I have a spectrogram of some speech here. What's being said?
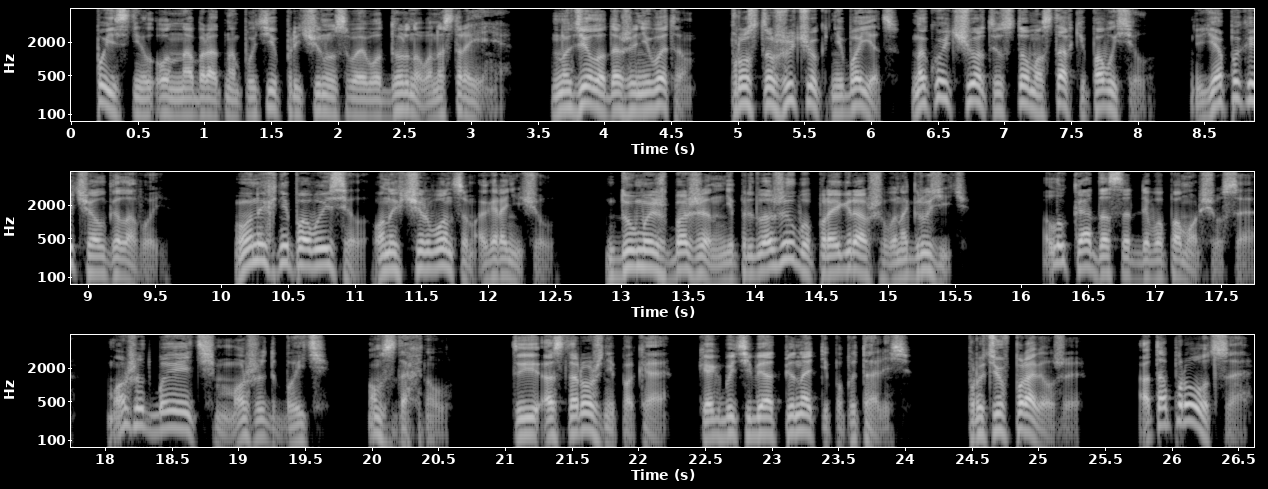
— пояснил он на обратном пути причину своего дурного настроения. «Но дело даже не в этом. Просто жучок не боец. На кой черт из Тома ставки повысил?» Я покачал головой. Он их не повысил, он их червонцем ограничил. Думаешь, Бажен не предложил бы проигравшего нагрузить?» Лука досадливо поморщился. «Может быть, может быть». Он вздохнул. «Ты осторожней пока, как бы тебя отпинать не попытались. Против правил же. Отопрутся».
